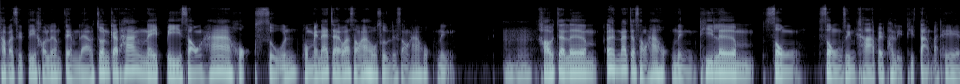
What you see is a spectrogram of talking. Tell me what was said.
capacity เขาเริ่มเต็มแล้ว จนกระทั่งในปี 2560 ผมไม่แน่ใจว่า 2560 หรือ 2561อือฮึเขาจะเริ่มเออน่าจะ 2561 ที่เริ่มส่งส่งสินค้าไปผลิตที่ต่างประเทศ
